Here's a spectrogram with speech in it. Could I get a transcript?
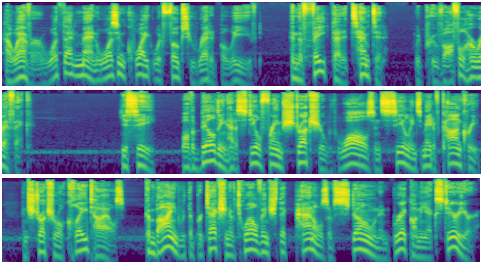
However, what that meant wasn't quite what folks who read it believed and the fate that it tempted would prove awful horrific. You see, while the building had a steel frame structure with walls and ceilings made of concrete and structural clay tiles, combined with the protection of 12 inch thick panels of stone and brick on the exterior,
